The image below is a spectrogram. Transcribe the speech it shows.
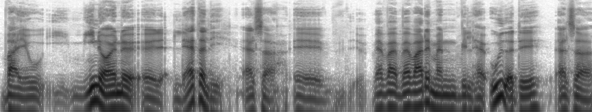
var jo i mine øjne øh, latterlig. Altså, øh, hvad, hvad, hvad var det, man ville have ud af det? Altså,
